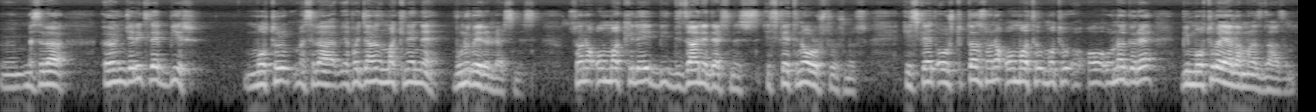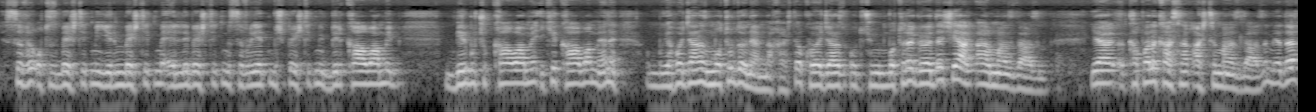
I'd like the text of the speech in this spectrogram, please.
Ee, Mesela öncelikle bir motor mesela yapacağınız makine ne? Bunu belirlersiniz. Sonra o makineyi bir dizayn edersiniz. İskeletini oluşturursunuz. İskelet oluştuktan sonra o motor, motor ona göre bir motor ayarlamanız lazım. 0.35'lik mi, 25'lik mi, 55'lik mi, 0.75'lik mi, 1 kahva mı, 1.5 kahva mı, 2 kahva mı? Yani yapacağınız motor da önemli arkadaşlar. Koyacağınız çünkü motora göre de şey al- almanız lazım. ya kapalı kasnak açtırmanız lazım ya da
